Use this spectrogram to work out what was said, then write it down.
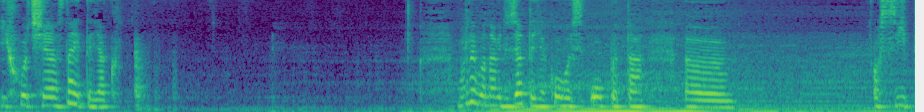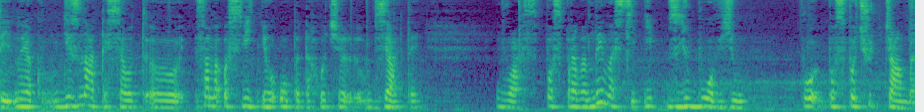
І хоче, знаєте, як. Можливо, навіть взяти якогось опита е, освіти, ну як дізнатися, от е, саме освітнього опита хоче взяти у вас по справедливості і з любов'ю, по, по з почуттями.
